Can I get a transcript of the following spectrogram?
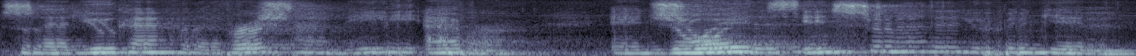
so that you can, for the first time, maybe ever, enjoy this instrument that you've been given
